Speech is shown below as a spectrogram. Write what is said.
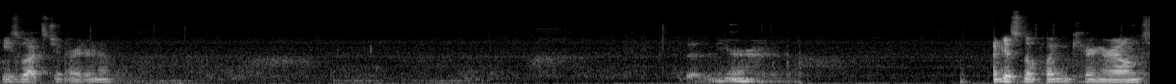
beeswax generator now. Put that in here. I guess no point in carrying around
